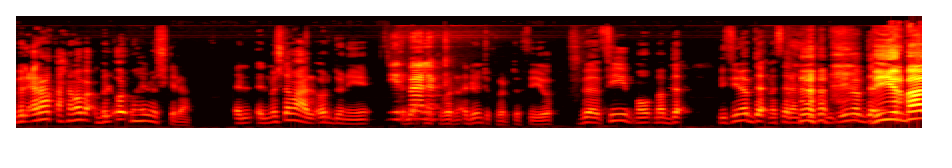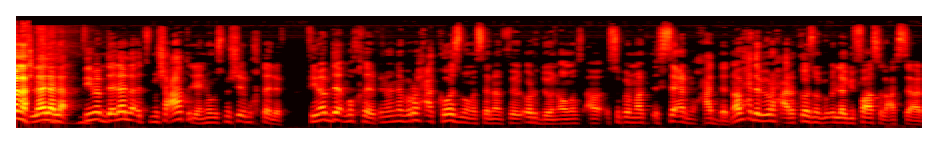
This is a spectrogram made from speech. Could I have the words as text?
بالعراق إحنا ما بع... بالأردن ما هي المشكلة ال- المجتمع الأردني دير بالك اللي أنتم كبرتوا فيه في مبدا في مبدأ مثلا في- مبدا دير بالك. لا لا لا. في مبدا لا لا مش عاطل يعني هو مش شيء مختلف. في مبدأ مختلف إنه أنا بروح على كوزمو مثلا في الأردن أو سوبر ماركت السعر محدد. ما حدا بيروح على كوزمو بيقول لك يفاصل على السعر.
